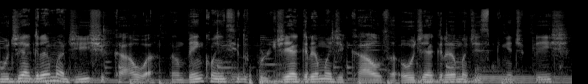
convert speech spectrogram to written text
O diagrama de Ishikawa, também conhecido por diagrama de causa ou diagrama de espinha de peixe,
